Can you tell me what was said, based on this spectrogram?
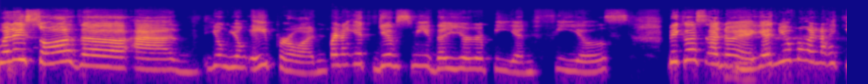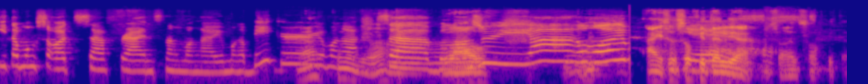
when I saw the ad, yung yung apron, parang it gives me the European feels. Because ano eh, Mm-hmm. yan yung mga nakikita mong suot sa France ng mga yung mga baker, Ah, yung mga talaga? sa Wow. boulangerie. Ah, Mm. oo, Ay, so Sofitel, yeah. Yes. So, Sofitel.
